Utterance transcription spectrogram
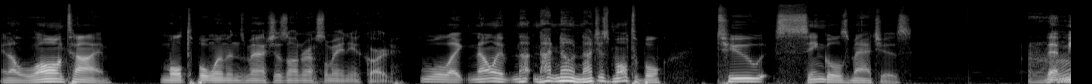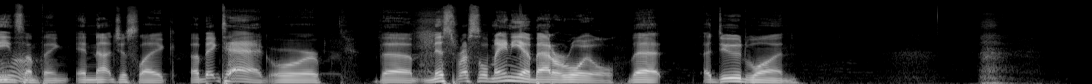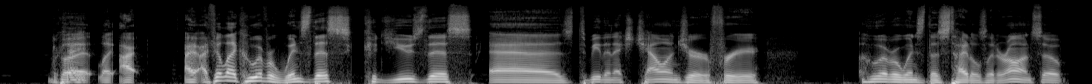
in a long time. Multiple women's matches on WrestleMania card. well like not only not not no not just multiple two singles matches that means something and not just like a big tag or the miss wrestlemania battle royal that a dude won but like I, I i feel like whoever wins this could use this as to be the next challenger for whoever wins those titles later on so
